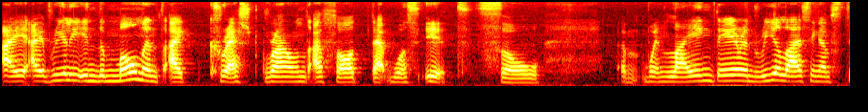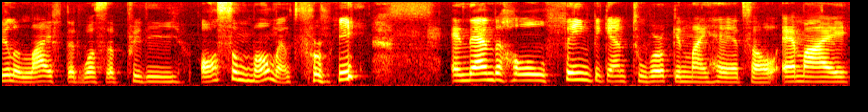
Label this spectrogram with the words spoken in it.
I, I really, in the moment I crashed ground, I thought that was it. So um, when lying there and realizing I'm still alive, that was a pretty awesome moment for me. and then the whole thing began to work in my head. So, am I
